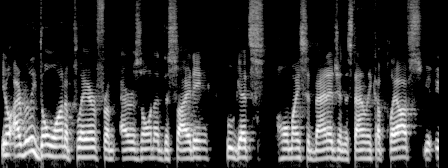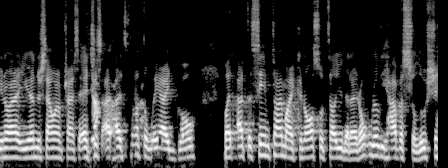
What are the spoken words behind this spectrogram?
you know, I really don't want a player from Arizona deciding who gets home ice advantage in the Stanley Cup playoffs. You, you know, you understand what I'm trying to say. It's just I, it's not the way I'd go. But at the same time, I can also tell you that I don't really have a solution,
